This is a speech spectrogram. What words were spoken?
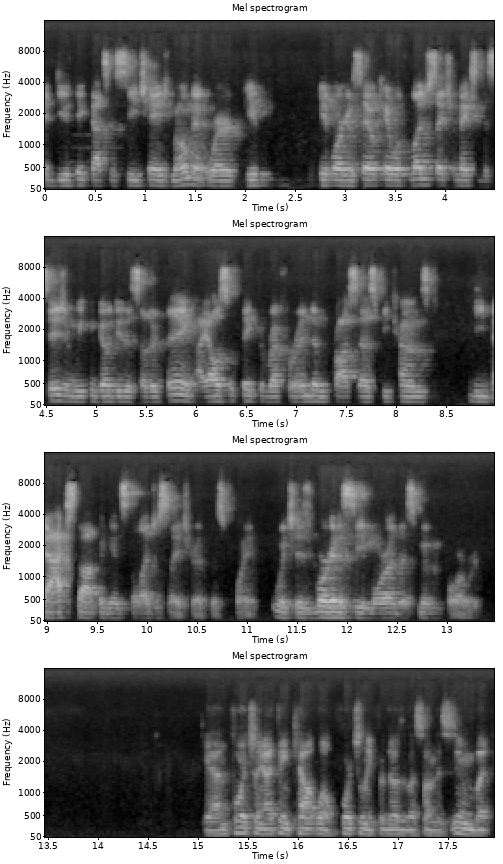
I do think that's a sea change moment where people people are going to say, okay, well, if the legislature makes a decision, we can go do this other thing. I also think the referendum process becomes the backstop against the legislature at this point, which is we're going to see more of this moving forward. Yeah, unfortunately, I think Cal. Well, fortunately for those of us on this Zoom, but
